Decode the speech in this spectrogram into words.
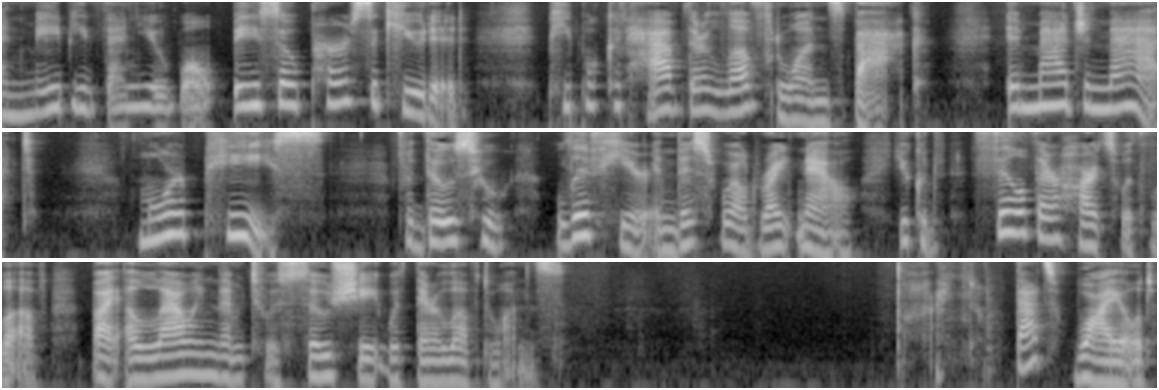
And maybe then you won't be so persecuted. People could have their loved ones back. Imagine that. More peace for those who live here in this world right now. You could fill their hearts with love by allowing them to associate with their loved ones. I know. That's wild.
